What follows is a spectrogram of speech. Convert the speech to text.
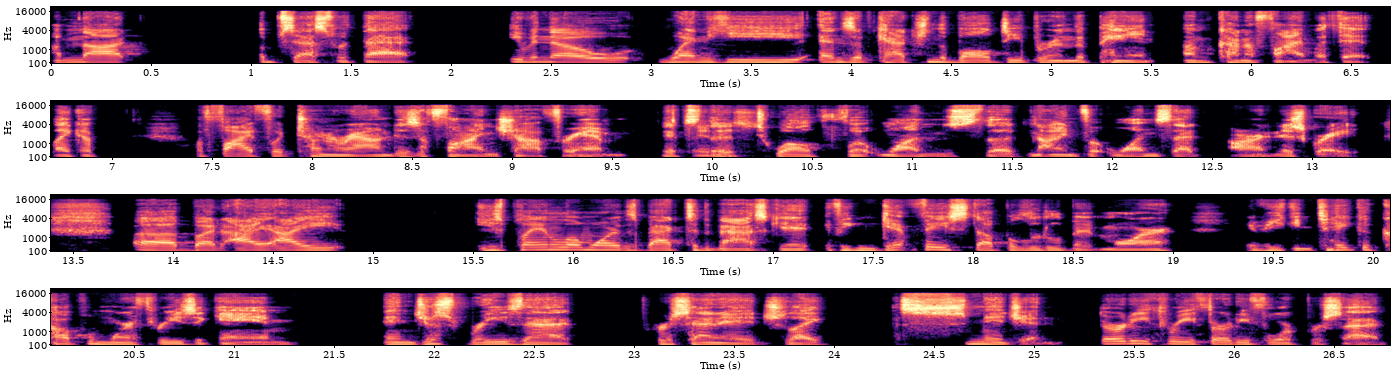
I'm not obsessed with that. Even though when he ends up catching the ball deeper in the paint, I'm kind of fine with it. Like a, a five foot turnaround is a fine shot for him. It's it the is. 12 foot ones, the nine foot ones that aren't as great. Uh, but I, I, he's playing a little more with his back to the basket. If he can get faced up a little bit more, if he can take a couple more threes a game, and just raise that percentage like a smidgen 33 34%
